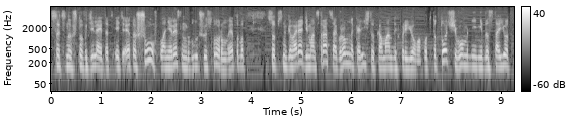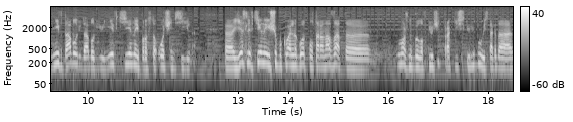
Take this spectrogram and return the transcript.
собственно, что выделяет это, это шоу в плане рестлинга в лучшую сторону. Это вот, собственно говоря, демонстрация огромного количества командных приемов. Вот это то, чего мне не достает ни в WWE, ни в TNA, просто очень сильно. Э, если в TNA еще буквально год-полтора назад э, можно было включить практически любую из тогда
